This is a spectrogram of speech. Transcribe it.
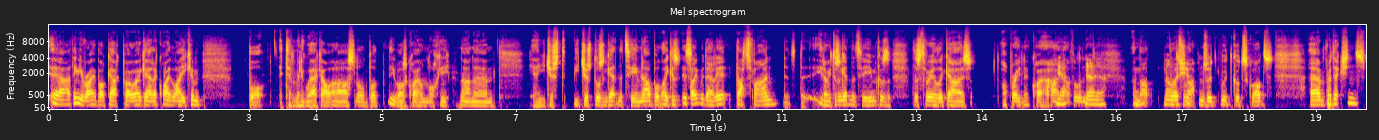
yeah, I think you're right about Gakpo. Again, I quite like him, but it didn't really work out at Arsenal. But he was quite unlucky, and um, yeah, he just he just doesn't get in the team now. But like it's, it's like with Elliott, that's fine. It's, you know, he doesn't get in the team because there's three other guys operating at quite a high Yeah, level, and yeah, yeah. and that No that's issue. what happens with, with good squads. Um, predictions.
